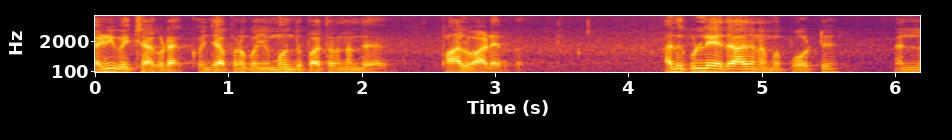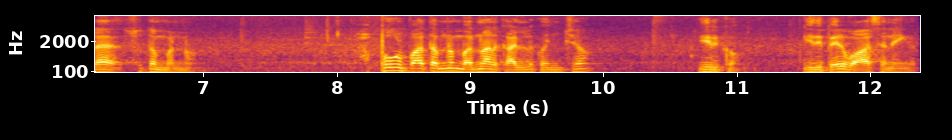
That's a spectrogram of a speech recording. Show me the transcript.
கழுவி வச்சா கூட கொஞ்சம் அப்புறம் கொஞ்சம் மூந்து பார்த்தோம்னா அந்த பால் வாடை இருக்கும். அதுக்குள்ளே ஏதாவது நம்ம போட்டு நல்லா சுத்தம் பண்ணோம் அப்போவும் பார்த்தோம்னா மறுநாள் காலையில் கொஞ்சம் இருக்கும். இது பேர் வாசனைங்க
